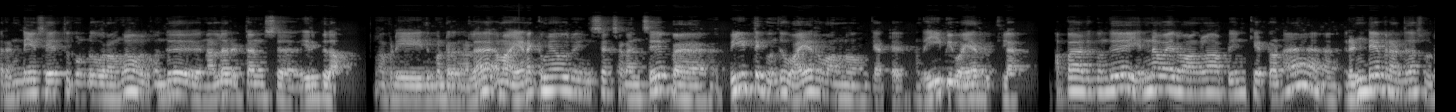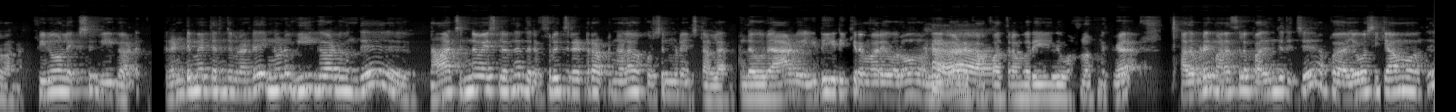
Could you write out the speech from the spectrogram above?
ரெண்டையும் சேர்த்து கொண்டு வராங்க அவங்களுக்கு வந்து நல்ல ரிட்டர்ன்ஸ் இருக்குதா அப்படி இது பண்றதுனால ஆமா எனக்குமே ஒரு இன்ஸ்டன்ஸ் நடந்துச்சு. இப்ப வீட்டுக்கு வந்து ஒயர் வாங்கணும் கேட்டு. அந்த இபி ஒயர் இருக்குல்ல அப்ப அதுக்கு வந்து என்ன ஒயர் வாங்கலாம் அப்படின்னு கேட்டோன்னே ரெண்டே பிராண்டு தான் சொல்றாங்க. ஃபினோலெக்ஸ் விகார்டு ரெண்டுமே தெரிஞ்ச பிராண்டு இன்னொன்னு விகார்டு வந்து நான் சின்ன வயசுல இருந்து இந்த ரெஃப்ரிஜரேட்டர் அப்படின்னால கொஸ்டின் பண்ணி வச்சிட்டால அந்த ஒரு ஆடு இடி இடிக்கிற மாதிரி வரும் விகார்டு காப்பாத்துற மாதிரி இது பண்ணுவானுங்க. அது அப்படியே மனசுல பதிஞ்சிருச்சு. அப்ப யோசிக்காம வந்து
